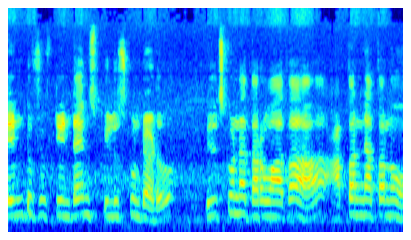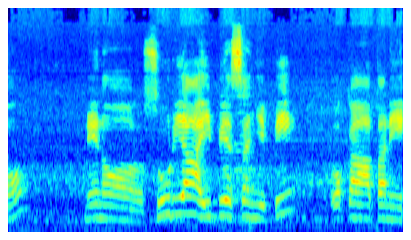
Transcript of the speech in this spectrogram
టెన్ టు ఫిఫ్టీన్ టైమ్స్ పిలుచుకుంటాడు. పిలుచుకున్న తర్వాత అతన్ని అతను నేను సూర్య ఐపీఎస్ అని చెప్పి ఒక అతని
